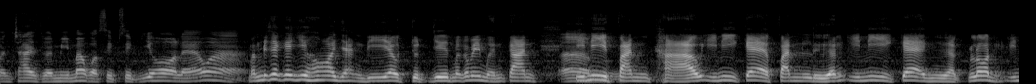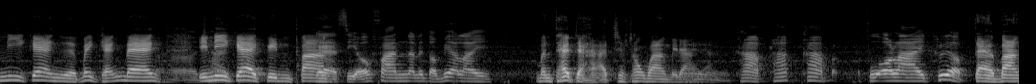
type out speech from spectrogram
มันใช่มันมีมากกว่า 10 10 ยี่ห้อแล้วอะ มันไม่ใช่แค่ยี่ห้ออย่างเดียว จุดยืนมันก็ไม่เหมือนกัน เอออี อีนี่ฟันขาว อีนี่แก้ฟันเหลือง อีนี่แก้เหงือกล่น อีนี่แก้เหงือกไม่แข็งแรงอีนี่แก้กลิ่นปากแก่เสียวฟันอะไรต่อมีอะไรมันแทบจะหาช่องว่างไม่ได้แล้วอืมคาบพลักคาบฟูออไลน์เคลือบแต่บาง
